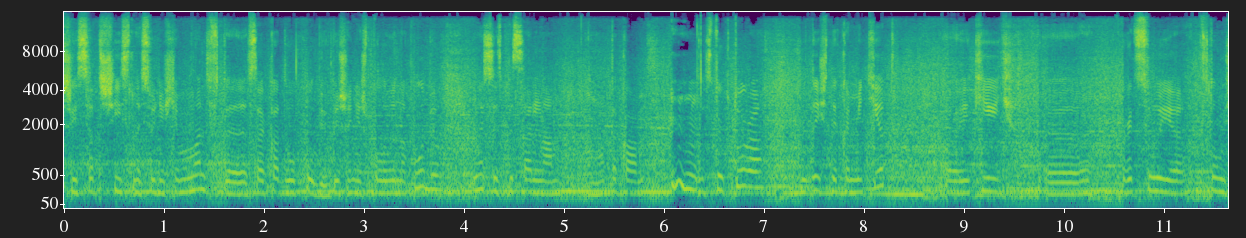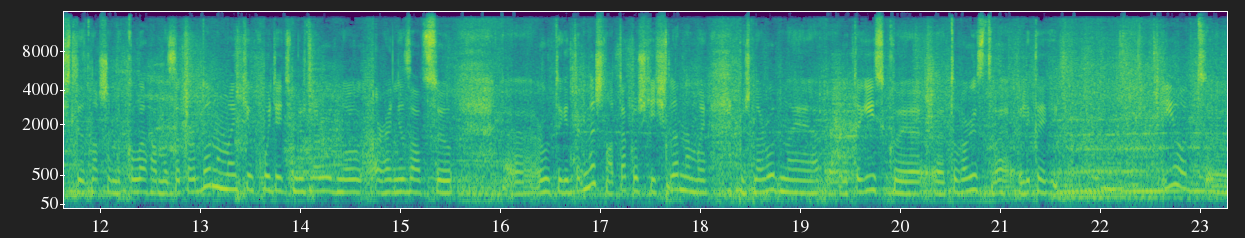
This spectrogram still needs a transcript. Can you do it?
66 на сьогоднішній момент в 42 клубів, більше ніж половина клубів. У нас є спеціальна така структура, медичний комітет, е, який е, працює в тому числі з нашими колегами за кордоном, які входять в міжнародну організацію е, Rotary International, а також є членами міжнародної е, ротарійської е, товариства лікарів. І от е,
